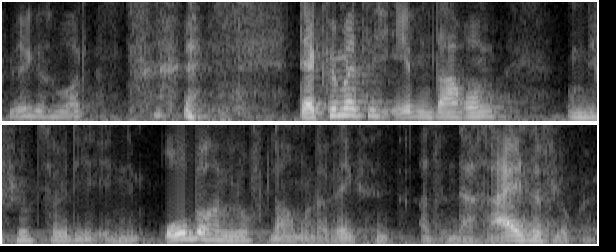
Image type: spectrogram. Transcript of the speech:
schwieriges Wort. Der kümmert sich eben darum, um die Flugzeuge, die in dem oberen Luftraum unterwegs sind, also in der Reiseflughöhe.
